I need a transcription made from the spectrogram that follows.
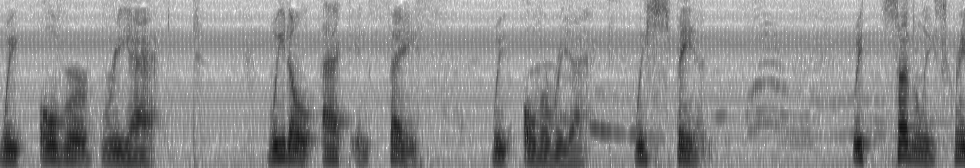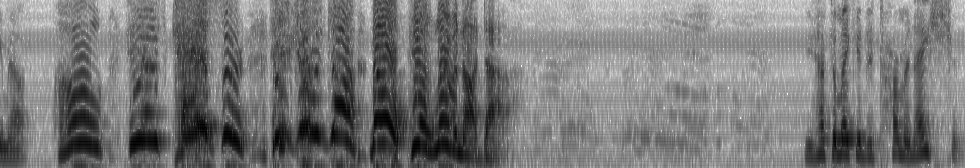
we overreact. We don't act in faith, we overreact. We spin. We suddenly scream out, Oh, he has cancer! He's going to die! No, he'll live and not die. You have to make a determination.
